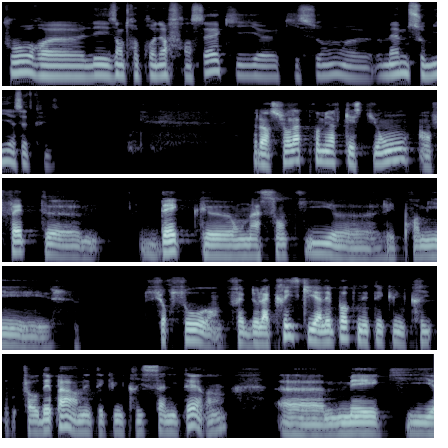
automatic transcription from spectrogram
pour euh, les entrepreneurs français qui, euh, qui sont euh, eux-mêmes soumis à cette crise. Alors, sur la première question, en fait, euh, dès qu'on a senti les premiers sursauts en fait de la crise qui à l'époque n'était qu'une crise, enfin au départ n'était qu'une crise sanitaire, hein, mais qui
